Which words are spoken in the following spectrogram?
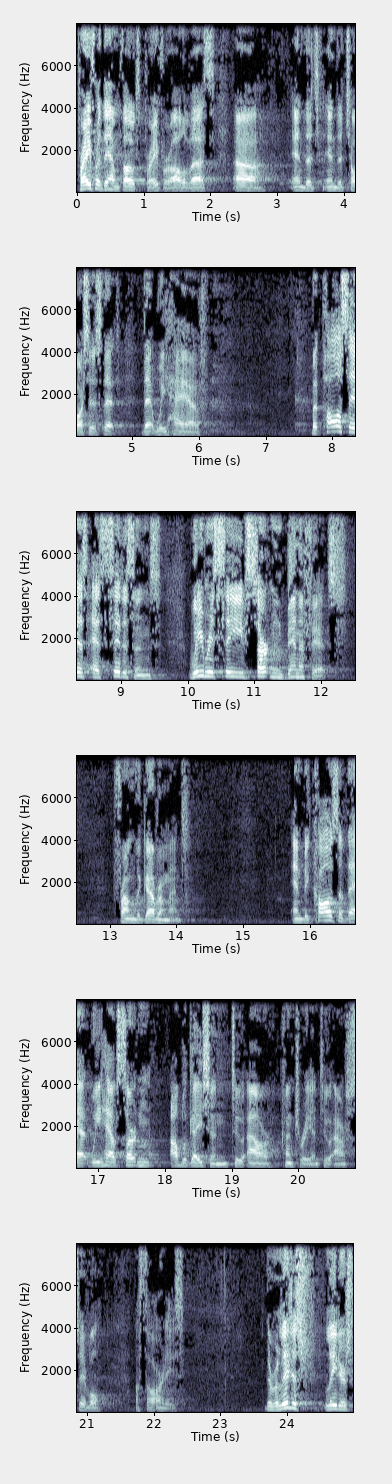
Pray for them, folks. Pray for all of us uh, and the and the choices that that we have. But Paul says, as citizens, we receive certain benefits from the government. And because of that, we have certain obligation to our country and to our civil authorities. The religious leaders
